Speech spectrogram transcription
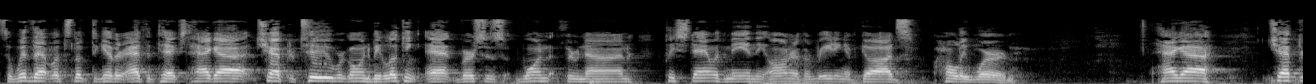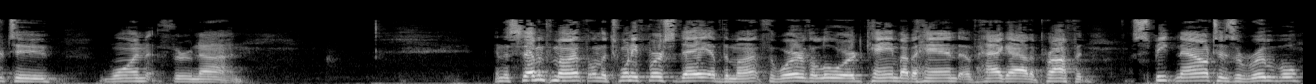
So with that, let's look together at the text, Haggai chapter 2. We're going to be looking at verses 1 through 9. Please stand with me in the honor of the reading of God's holy word. Haggai chapter 2, 1 through 9. In the seventh month, on the twenty-first day of the month, the word of the Lord came by the hand of Haggai the prophet. Speak now to Zerubbabel,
